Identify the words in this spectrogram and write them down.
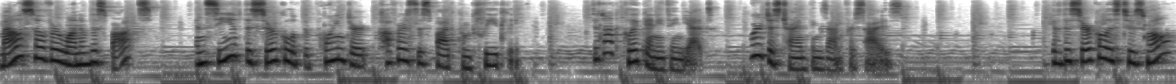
Mouse over one of the spots and see if the circle of the pointer covers the spot completely. Do not click anything yet, we're just trying things out for size. If the circle is too small,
